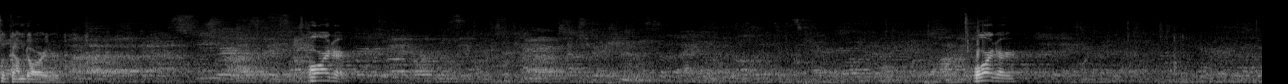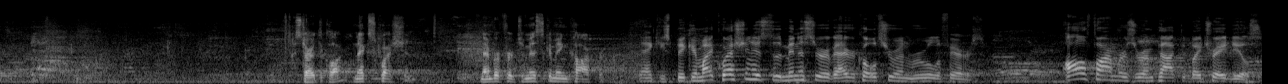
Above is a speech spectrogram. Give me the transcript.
will come to order. Order. Order. Start the clock. Next question. Member for Timiskaming Cochrane. Thank you, Speaker. My question is to the Minister of Agriculture and Rural Affairs. All farmers are impacted by trade deals.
